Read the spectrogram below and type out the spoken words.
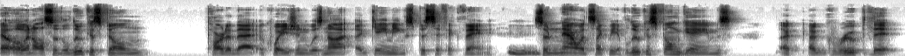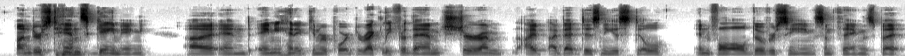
oh, and also the Lucasfilm part of that equation was not a gaming specific thing. Mm-hmm. So now it's like we have Lucasfilm Games, a, a group that understands gaming, uh, and Amy Hennig can report directly for them. Sure, I'm. I, I bet Disney is still involved, overseeing some things, but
